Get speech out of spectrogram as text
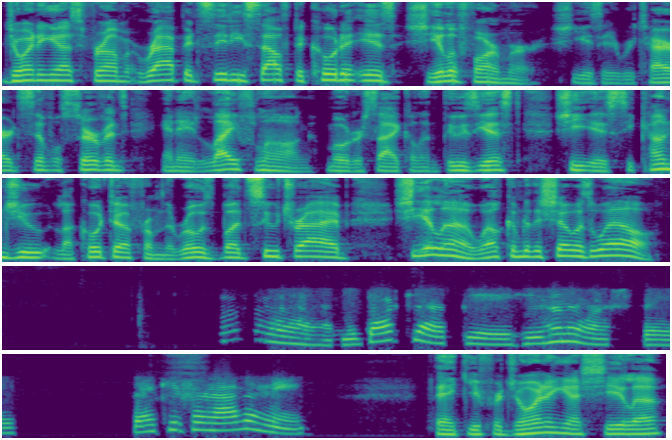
Joining us from Rapid City, South Dakota is Sheila Farmer. She is a retired civil servant and a lifelong motorcycle enthusiast. She is Sicangu Lakota from the Rosebud Sioux tribe. Sheila, welcome to the show as well. Thank you for having me. Thank you for joining us, Sheila.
